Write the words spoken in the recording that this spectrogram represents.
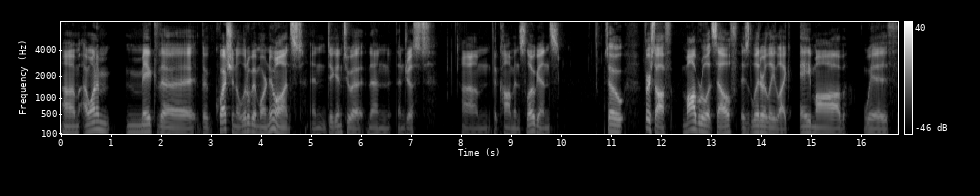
Um, I want to m- make the the question a little bit more nuanced and dig into it than than just um, the common slogans. So, first off, mob rule itself is literally like a mob with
